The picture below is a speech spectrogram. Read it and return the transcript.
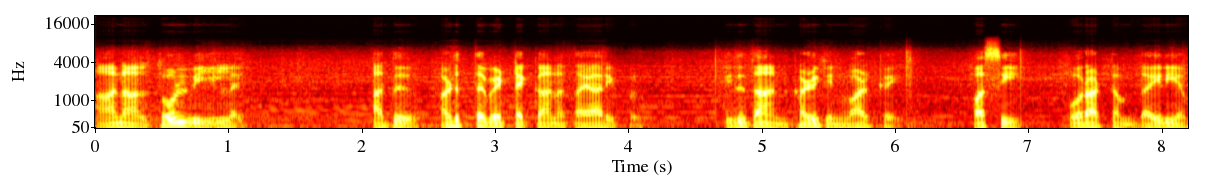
ஆனால் தோல்வி இல்லை. அது அடுத்த வேட்டைக்கான தயாரிப்பு. இதுதான் கழுகின் வாழ்க்கை. பசி போராட்டம் தைரியம்.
